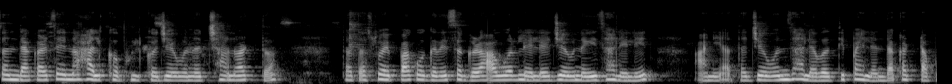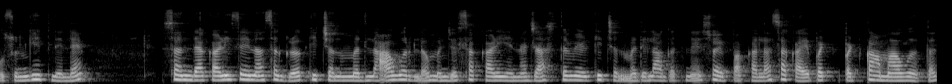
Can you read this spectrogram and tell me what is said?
संध्याकाळचं आहे ना हलकं फुलकं जेवणच छान वाटतं. तर आता स्वयंपाक वगैरे सगळं आवरलेलं आहे जेवणही झालेले आहेत. आणि आता जेवण झाल्यावरती पहिल्यांदा कट्टा पुसून घेतलेला आहे. संध्याकाळीच आहे ना सगळं किचनमधलं आवरलं म्हणजे सकाळी आहे ना जास्त वेळ किचनमध्ये लागत नाही. स्वयंपाकाला सकाळी पटपट कामं आवरतात.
